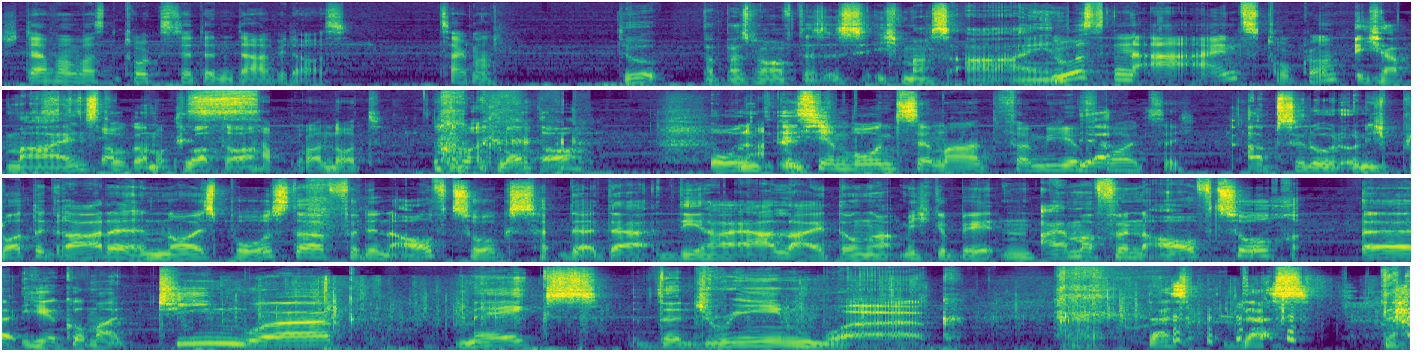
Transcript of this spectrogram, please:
Stefan, was druckst du denn da wieder aus? Zeig mal. Du, pass mal auf, das ist, ich mach's A1. Du hast einen A1-Drucker? Ich habe einen A1-Drucker, einen Plotter. Sapralot. Einen Plotter. Und ein bisschen im Wohnzimmer, Familie ja, freut sich. Absolut. Und ich plotte gerade ein neues Poster für den Aufzug. Der, der, die HR-Leitung hat mich gebeten, einmal für einen Aufzug. Äh, hier, guck mal, Teamwork makes the dream work. Das, das, das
